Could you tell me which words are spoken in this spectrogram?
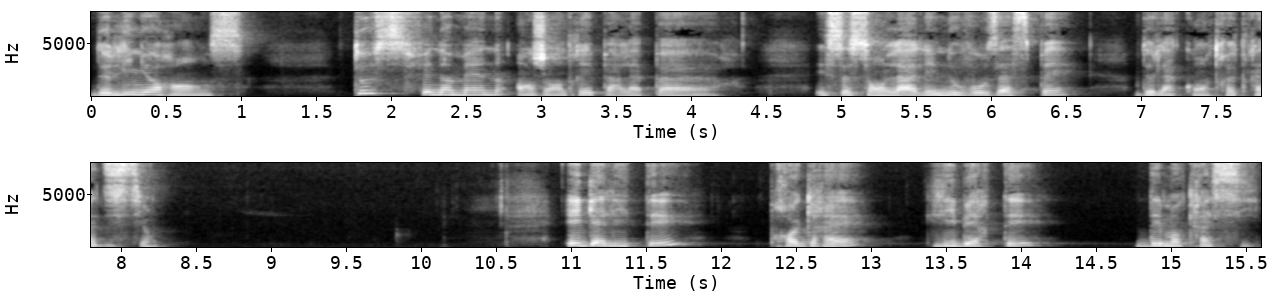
de l'ignorance, tous phénomènes engendrés par la peur, et ce sont là les nouveaux aspects de la contre-tradition. Égalité, progrès, liberté, démocratie.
